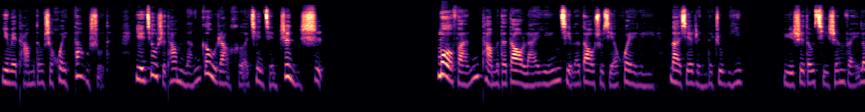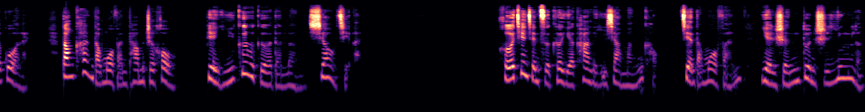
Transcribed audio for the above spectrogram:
因为他们都是会道术的，也就是他们能够让何倩倩正视。莫凡他们的到来引起了道术协会里那些人的注意，于是都起身围了过来。当看到莫凡他们之后，便一个个的冷笑起来。何倩倩此刻也看了一下门口，见到莫凡，眼神顿时阴冷，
